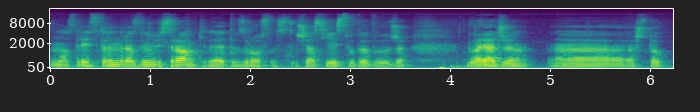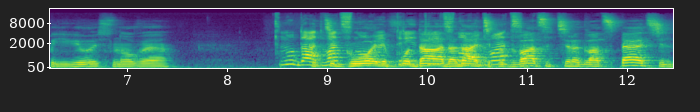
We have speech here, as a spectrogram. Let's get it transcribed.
ну, а с третьей стороны, раздвинулись рамки, да, это взрослость. Сейчас есть вот это вот же, говорят же, э, что появилась новая Ну да, 20 категория, новые, 3, вот, да, 30 да, да, типа 20-25 или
